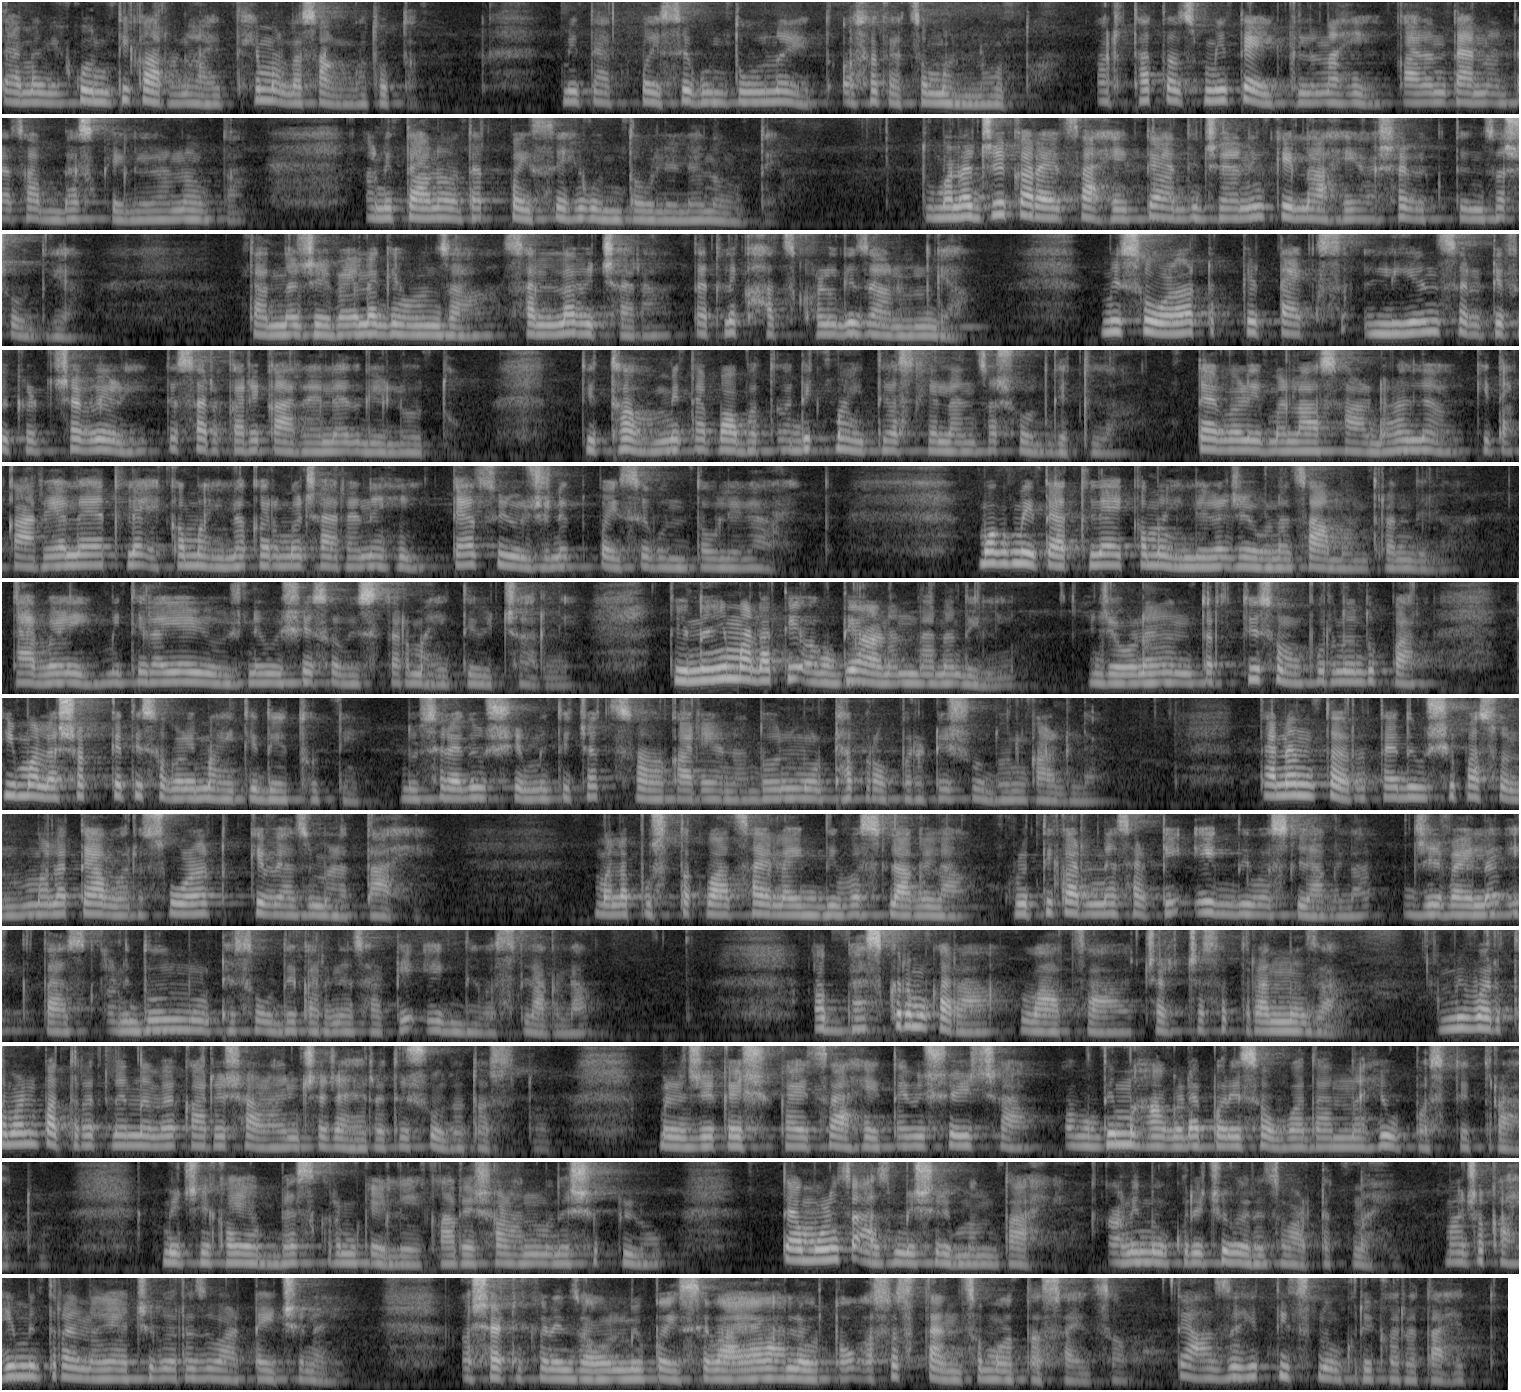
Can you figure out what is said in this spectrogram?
त्यामागे कोणती कारणं आहेत हे मला सांगत होतं. मी त्यात पैसे गुंतवू नयेत असं त्याचं म्हणणं होतं. अर्थातच मी ते ऐकलं नाही कारण त्यानं त्याचा अभ्यास केलेला नव्हता. आणि त्यानं त्यात पैसेही गुंतवलेले नव्हते. तुम्हाला जे करायचं आहे ते आधी ज्याने केलं आहे अशा व्यक्तींचा शोध घ्या. त्यांना जेवायला घेऊन जा सल्ला विचारा त्यातले खाचखळगे जाणून घ्या. मी सोळा टक्के टॅक्स लियन सर्टिफिकेटच्या वेळी ते सरकारी कार्यालयात गेलो होतो. तिथं मी त्याबाबत अधिक माहिती असलेल्यांचा शोध घेतला. त्यावेळी मला असं आढळलं की त्या कार्यालयातल्या एका महिला कर्मचाऱ्यानेही त्याच योजनेत पैसे गुंतवलेले आहेत. मग मी त्यातल्या एका महिलेला जेवणाचं आमंत्रण दिलं. त्यावेळी मी तिला या योजनेविषयी सविस्तर माहिती विचारली. तिनंही मला ती अगदी आनंदानं दिली. जेवणानंतर ती संपूर्ण दुपार ती मला शक्य ती सगळी माहिती देत होती. दुसऱ्या दिवशी मी तिच्याच सहकार्यानं दोन मोठ्या प्रॉपर्टी शोधून काढल्या. त्यानंतर त्या दिवशीपासून मला त्यावर सोळा टक्के व्याज मिळत आहे. मला पुस्तक वाचायला एक दिवस लागला कृती करण्यासाठी एक दिवस लागला जेवायला एक तास आणि दोन मोठे सौदे करण्यासाठी एक दिवस लागला. अभ्यासक्रम करा वाचा चर्चासत्रांना जा. मी वर्तमानपत्रातल्या नव्या कार्यशाळांच्या जाहिराती शोधत असतो. मला जे काही शिकायचं आहे त्याविषयीच्या अगदी महागड्या परिसंवादांनाही उपस्थित राहतो. मी जे काही अभ्यासक्रम केले कार्यशाळांमध्ये शिकलो त्यामुळेच आज मी श्रीमंत आहे आणि नोकरीची गरज वाटत नाही. माझ्या काही मित्रांना याची गरज वाटायची नाही. अशा ठिकाणी जाऊन मी पैसे वाया घालवतो असंच त्यांचं मत असायचं. ते आजही तीच नोकरी करत आहेत.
